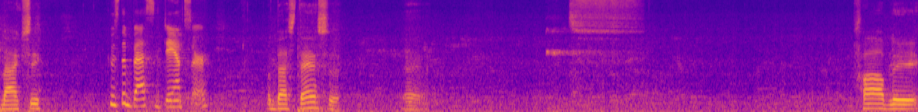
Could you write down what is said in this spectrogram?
Maxey, Who's the best dancer? the best dancer. Man. Probably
